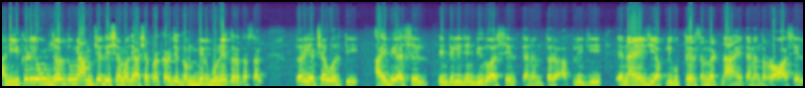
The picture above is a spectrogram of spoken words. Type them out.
आणि इकडे येऊन जर तुम्ही आमच्या देशामध्ये अशा प्रकारचे गंभीर गुन्हे करत असाल तर याच्यावरती आय बी असेल इंटेलिजन्स ब्युरो असेल त्यानंतर आपली जी एन आय ए जी आपली गुप्तहेर संघटना आहे त्यानंतर रॉ असेल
